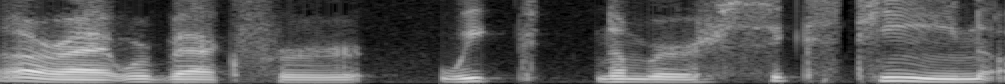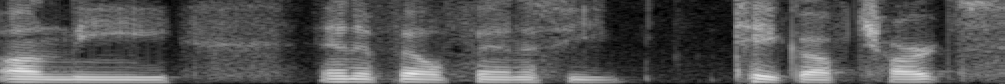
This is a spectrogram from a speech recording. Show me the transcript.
All right, we're back for week number 16 on the NFL fantasy takeoff charts.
